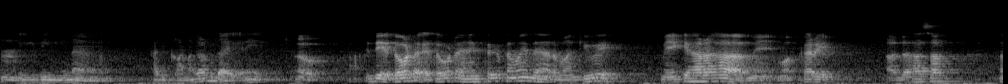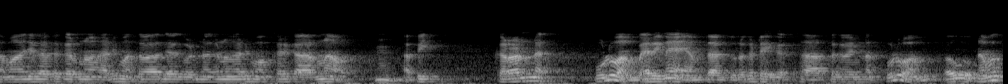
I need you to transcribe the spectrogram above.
හ්ම්. ඉතින් එන හරි ඔව්. ඉතින් එතකොට එතකොට අනිත් එක තමයි දැන් අර මං කිව්වේ මේකේ හරහා මේ මොකක් හරි අදහසක් සමාජගත කරනවා හරි මතවාදයක් ගොඩනගනවා හරි මොකක් හරි කාරණාවක් හ්ම්. අපි කරන්න පුළුවන් බැරි නෑ යම්තාක් දුරකට ඒක සාර්ථක වෙන්නත් පුළුවන් ඔව් නමුත්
